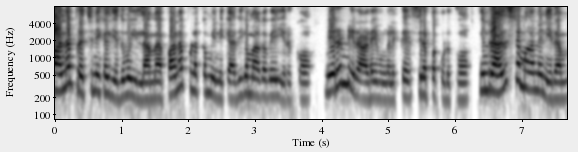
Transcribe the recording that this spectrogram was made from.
பண பிரச்சனைகள் எதுவும் இல்லாம பணப்புழக்கம் இன்னைக்கு அதிகமாகவே இருக்கும். மெருன் நிற ஆடை உங்களுக்கு சிறப்ப கொடுக்கும். இன்று அதிர்ஷ்டமான நிறம்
